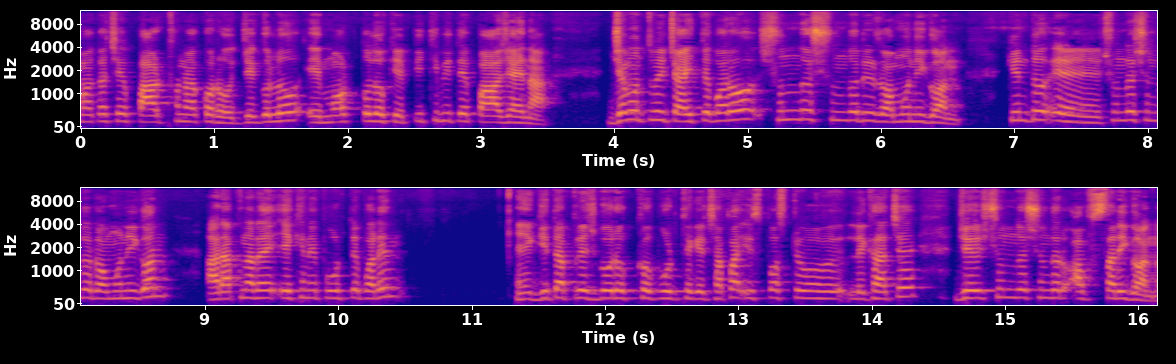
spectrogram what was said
আমার কাছে প্রার্থনা করো যেগুলো এই মর্তলোকে পৃথিবীতে পাওয়া যায় না। যেমন তুমি চাইতে পারো সুন্দর সুন্দরী রমণীগণ। কিন্তু সুন্দর সুন্দর রমণীগণ, আর আপনারা এখানে পড়তে পারেন গীতা প্রেস গোরক্ষপুর থেকে ছাপা স্পষ্ট লেখা আছে যে, সুন্দর সুন্দর অপসারিগণ।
